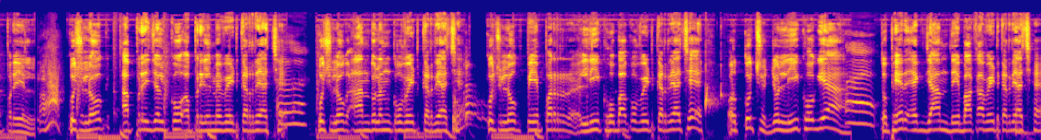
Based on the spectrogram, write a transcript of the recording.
अप्रैल। कुछ लोग अप्रैल को अप्रैल में वेट कर रहे छे कुछ लोग आंदोलन को वेट कर रहा छे, कुछ लोग पेपर लीक होबा को वेट कर रहा छे, और कुछ जो लीक हो गया तो फिर एग्ज़ाम देबा का वेट कर रहा छे।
